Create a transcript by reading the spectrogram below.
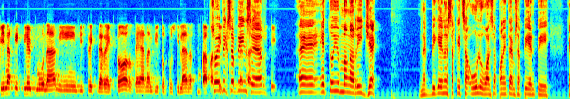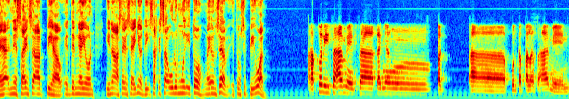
pinaki-cleared muna ni district director. Kaya nandito po sila at So, ibig sabihin, sa sir. Eh, ito yung mga reject. Nagbigay ng sakit sa ulo once upon a time sa PNP, kaya in-assign sa RPHAW, and then ngayon, ina-assign sa inyo. Di sakit sa ulo mo ito ngayon, sir, itong si P1. Actually sa amin, sa kanyang pag ah, punta pa lang sa amin,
